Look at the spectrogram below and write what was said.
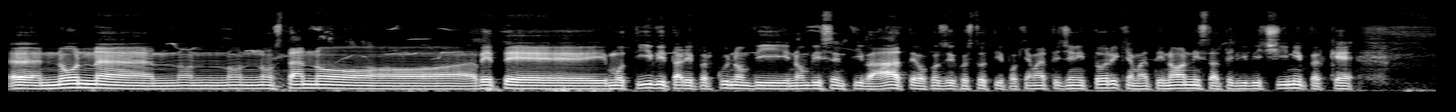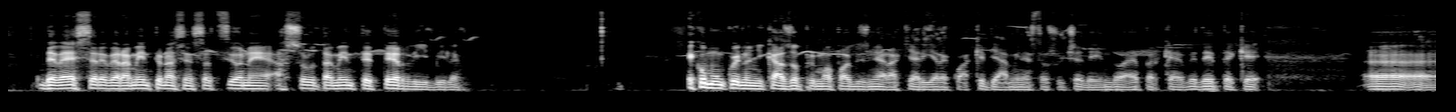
eh, non, non, non, non, stanno, avete i motivi tali per cui non vi, non vi sentivate o cose di questo tipo, chiamate i genitori, chiamate i nonni, stategli vicini perché deve essere veramente una sensazione assolutamente terribile. E comunque in ogni caso prima o poi bisognerà chiarire qua che diamine sta succedendo, eh, perché vedete che... Eh,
